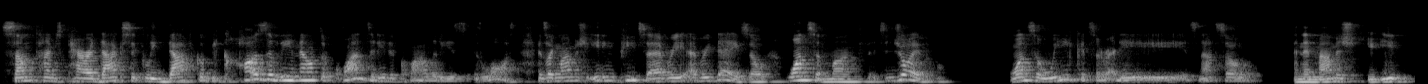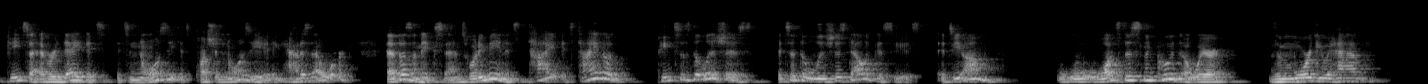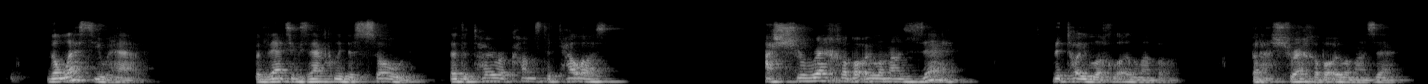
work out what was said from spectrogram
sometimes paradoxically, dafka, because of the amount of quantity, the quality is, is lost. It's like mamish eating pizza every every day. So once a month, it's enjoyable. Once a week, it's already, it's not so. And then mamish, you eat pizza every day, it's it's nauseating, it's pasha nauseating. How does that work? That doesn't make sense. What do you mean? It's tight, it's tainug. Pizza's delicious. It's a delicious delicacy. It's it's yum. What's this nakuda where the more you have, the less you have? But that's exactly the sod that the Torah comes to tell us. Ashrecha ba'olam hazeh, v'toivlach la'olam haba. But ashrecha ba'olam hazeh,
